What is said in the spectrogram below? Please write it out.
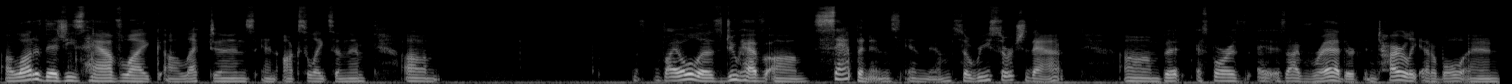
A lot of veggies have like uh, lectins and oxalates in them. Um, violas do have um, saponins in them, so research that. Um, but as far as as I've read, they're entirely edible and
